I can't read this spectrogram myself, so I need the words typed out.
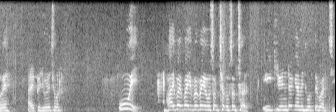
ওয়ে আরেকটু জোরে ছোঁড় ওই, ভাই ভাই ভাই ভাই ভাই, ওসব ছাড় ওসব ছাড়। এই ট্রেনটাকে আমি ধরতে পারছি।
